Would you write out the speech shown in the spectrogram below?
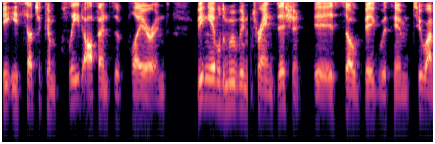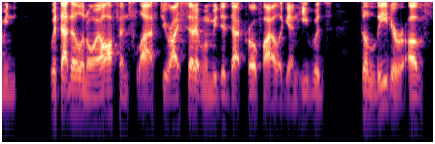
He, he's such a complete offensive player, and being able to move in transition is so big with him too. I mean, with that Illinois offense last year, I said it when we did that profile again. He was the leader of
